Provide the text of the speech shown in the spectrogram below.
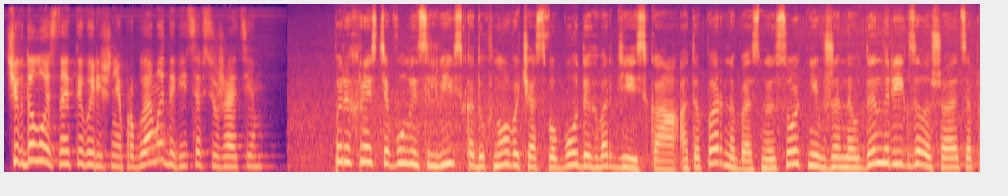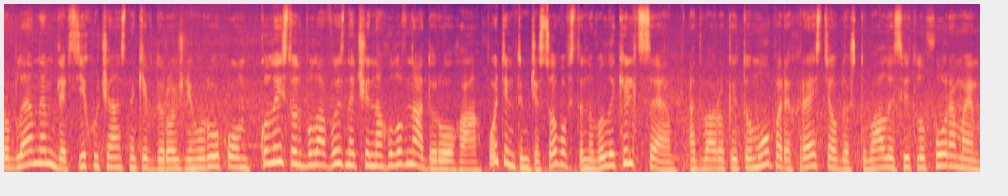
Чи вдалося знайти вирішення проблеми, дивіться в сюжеті. Перехрестя вулиць Львівська, Духновича, Свободи, Гвардійська. А тепер Небесної Сотні вже не один рік залишається проблемним для всіх учасників дорожнього руху. Колись тут була визначена головна дорога, потім тимчасово встановили кільце. А два роки тому перехрестя облаштували світлофорами.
